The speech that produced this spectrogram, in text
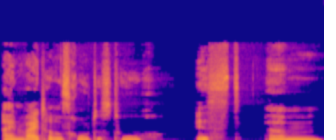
Ein weiteres rotes Tuch ist ähm,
